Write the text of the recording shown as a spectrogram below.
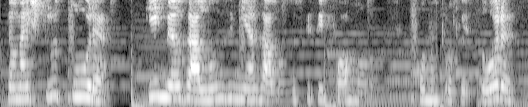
Estão na estrutura que meus alunos e minhas alunas que se formam como professoras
